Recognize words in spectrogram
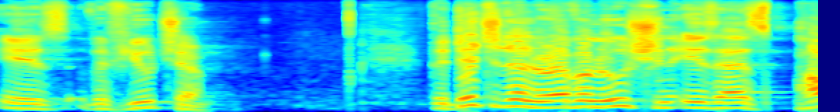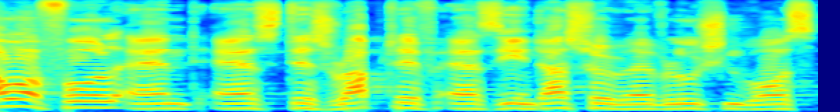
is the future. The digital revolution is as powerful and as disruptive as the industrial revolution was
